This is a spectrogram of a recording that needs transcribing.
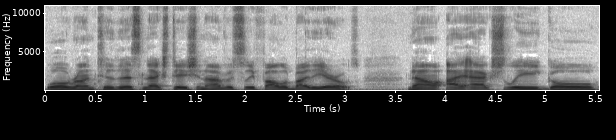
will run to this next station, obviously followed by the arrows. Now, I actually go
